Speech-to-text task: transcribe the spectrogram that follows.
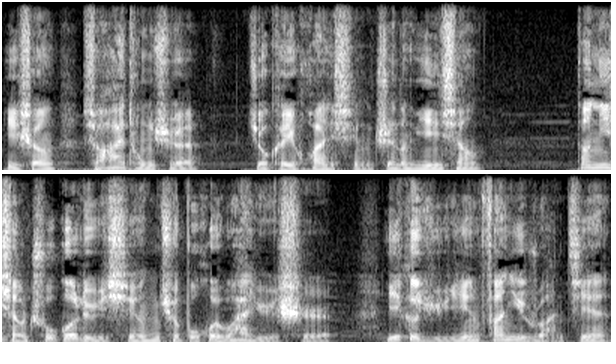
一声“小爱同学”就可以唤醒智能音箱；当你想出国旅行却不会外语时，一个语音翻译软件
